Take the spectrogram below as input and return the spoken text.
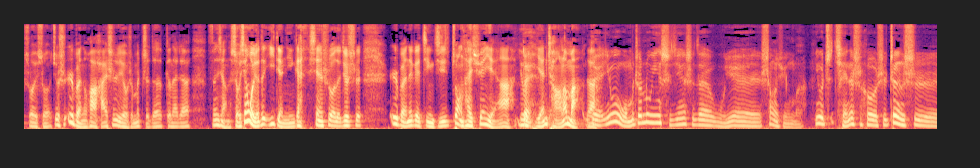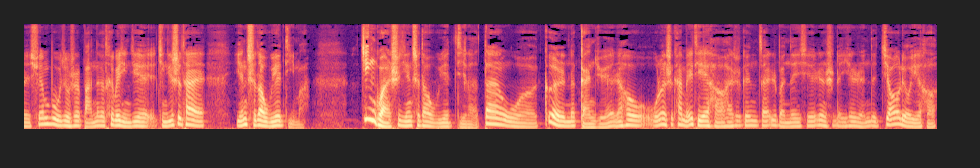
说一说，就是日本的话，还是有什么值得跟大家分享的？首先，我觉得一点你应该 先说的就是日本那个紧急状态宣言啊，又延长了嘛，对吧？对，因为我们这录音时间是在五月上旬嘛，因为之前的时候是正式宣布，就是把那个特别警戒、紧急事态延迟到五月底嘛。尽管是延迟到五月底了，但我个人的感觉，然后无论是看媒体也好，还是跟在日本的一些认识的一些人的交流也好，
